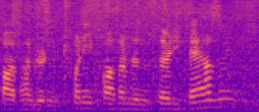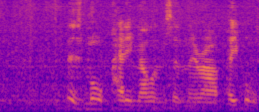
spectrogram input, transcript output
520, 530,000. There's more pademelons than there are people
